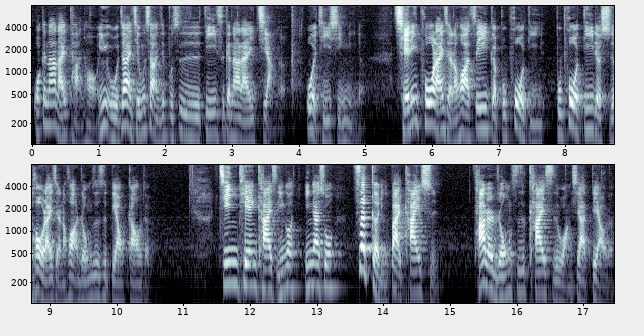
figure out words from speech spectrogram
我跟他来谈哈，因为我在节目上已经不是第一次跟他来讲了，我也提醒你了。前一波来讲的话，这一个不破底不破低的时候来讲的话，融资是比较高的。今天开始，应该应该说这个礼拜开始，它的融资开始往下掉了。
